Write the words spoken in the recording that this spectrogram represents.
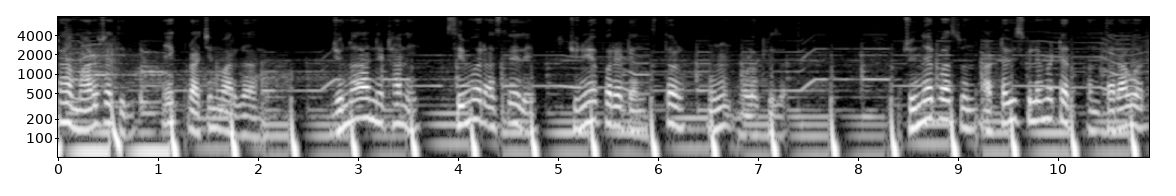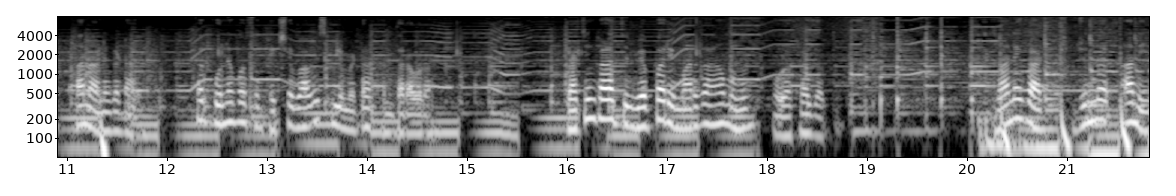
नाणेघाट हा महाराष्ट्रातील एक प्राचीन मार्ग आहे. जुन्नर आणि ठाणे सीमेवर असलेले जुने पर्यटन स्थळ म्हणून ओळखले जाते. जुन्नरपासून अठ्ठावीस किलोमीटर अंतरावर हा नाणेघाट आहे. तर पुण्यापासून एकशे बावीस किलोमीटर अंतरावर आहे. प्राचीन काळातील व्यापारी मार्ग हा म्हणून ओळखला जातो. नाणेघाट जुन्नर आणि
